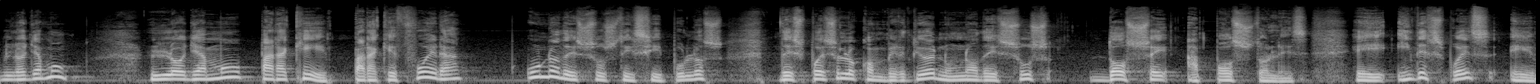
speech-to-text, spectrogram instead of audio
lo llamó. ¿Lo llamó para qué? Para que fuera uno de sus discípulos, después lo convirtió en uno de sus doce apóstoles. Eh, y después eh,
